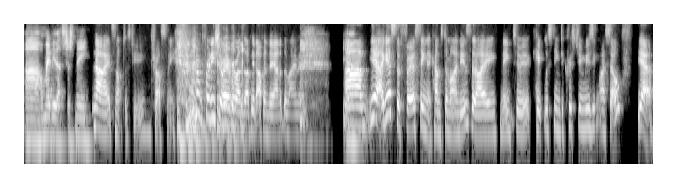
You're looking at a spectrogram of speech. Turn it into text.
uh, or maybe that's just me. No, it's not just you. Trust me. I'm pretty sure everyone's a bit up and down at the moment. Yeah. Um, yeah, I guess the first thing that comes to mind is that I need to keep listening to Christian music myself. Yeah,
